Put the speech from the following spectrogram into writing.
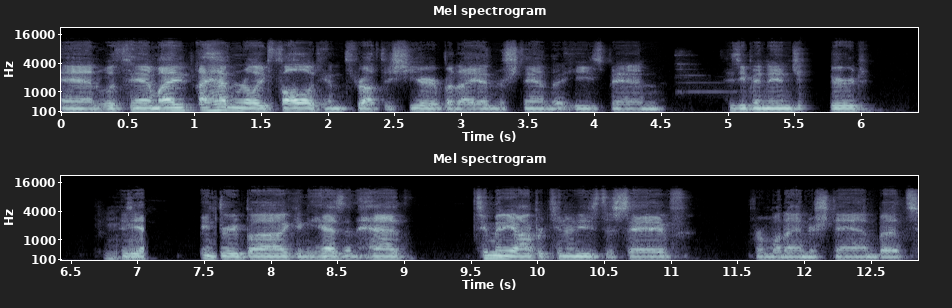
And with him, I, I haven't really followed him throughout this year, but I understand that he's been has he been injured? Mm-hmm. Has he had injury bug and he hasn't had too many opportunities to save from what I understand. But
